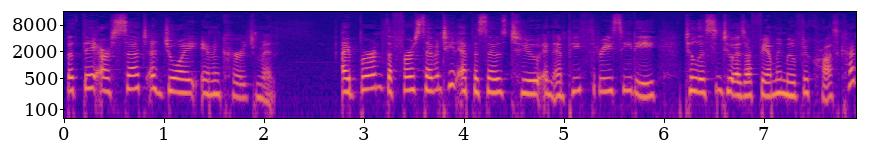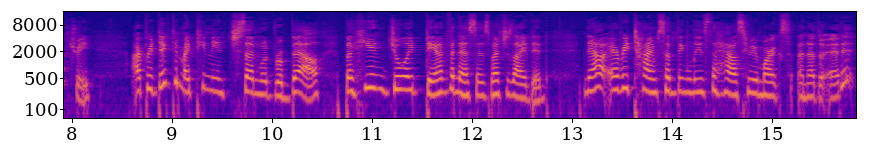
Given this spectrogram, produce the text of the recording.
but they are such a joy and encouragement. I burned the first 17 episodes to an MP3 CD to listen to as our family moved across country. I predicted my teenage son would rebel, but he enjoyed Dan Vanessa as much as I did. Now, every time something leaves the house, he remarks, Another edit?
